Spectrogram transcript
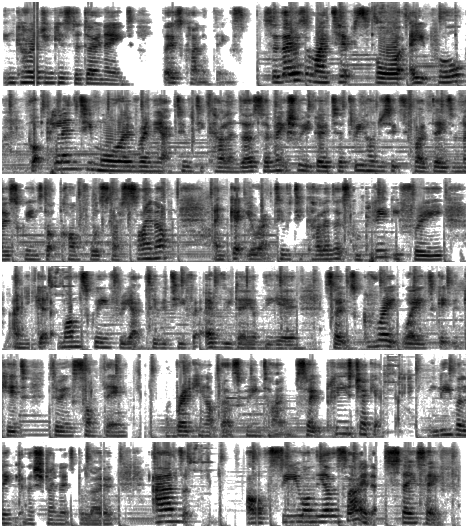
encouraging kids to donate, those kind of things. So those are my tips for April. Got plenty more over in the activity calendar. So make sure you go to 365daysofnoscreens.com forward slash sign up and get your activity calendar. It's completely free and you get one screen free activity for every day of the year. So it's a great way to get your kid doing something, breaking up that screen time. So please check it. Leave a link in the show notes below and I'll see you on the other side. Stay safe.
